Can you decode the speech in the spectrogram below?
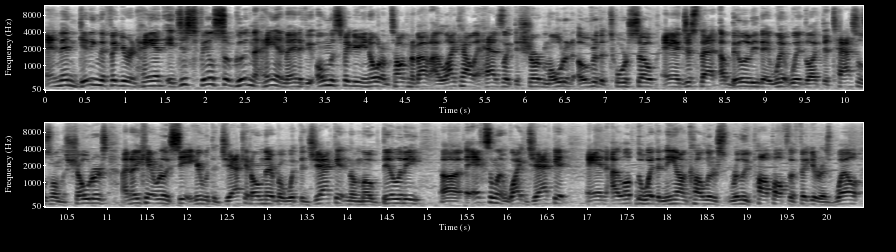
And then getting the figure in hand, it just feels so good in the hand, man. If you own this figure, you know what I'm talking about. I like how it has like the shirt molded over the torso and just that ability they went with like the tassels on the shoulders. I know you can't really see it here with the jacket on there, but with the jacket and the mobility, uh, excellent white jacket, and I love the way the neon colors really pop off the figure as well.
